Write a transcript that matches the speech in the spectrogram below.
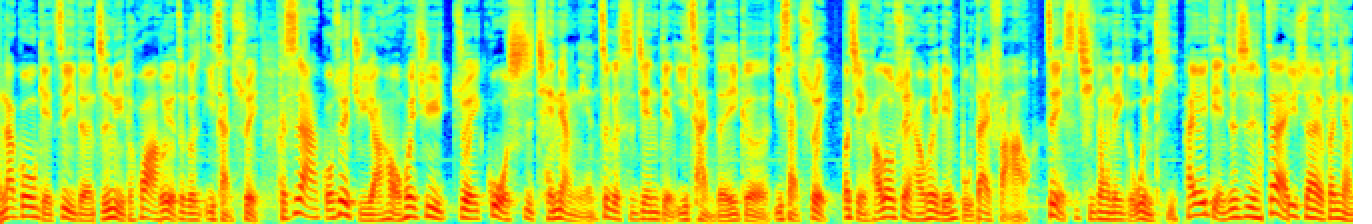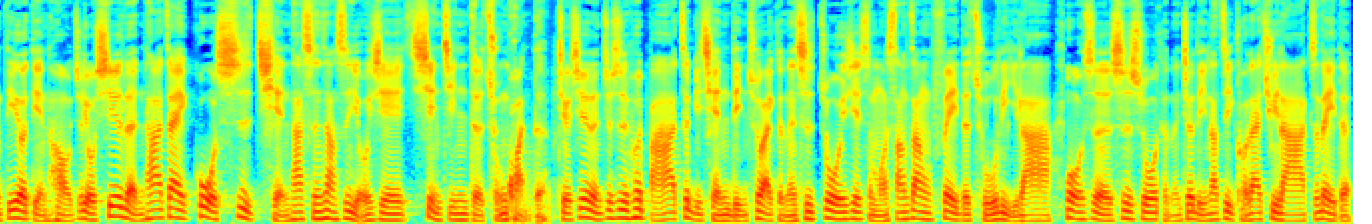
那过户给自己的子女的话，会有这个遗产税。可是啊，国税局啊，后会去追过世前两年这个时间点遗产的一个遗产税，而且逃漏税还会连补带罚哦，这也是其中的一个问题。还有一点就是，在律师还有分享第二点哈，就有些人他在过世前，他身上是有一些现金的存款的，有些人就是会。把他这笔钱领出来，可能是做一些什么丧葬费的处理啦，或者是说可能就领到自己口袋去啦之类的。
